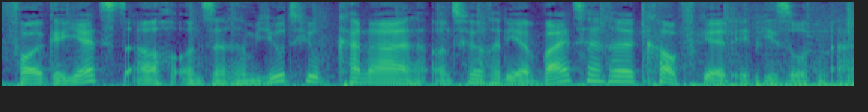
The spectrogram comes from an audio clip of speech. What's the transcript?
Folge jetzt auch unserem YouTube-Kanal und höre dir weitere Kopfgeld-Episoden an.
